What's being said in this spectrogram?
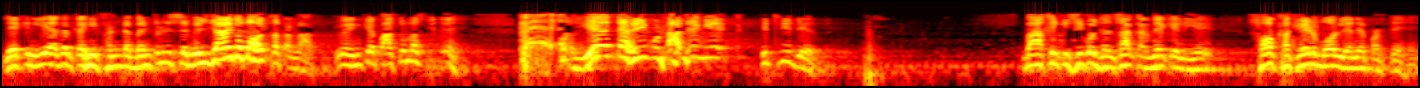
لیکن یہ اگر کہیں فنڈامنٹلسٹ سے مل جائیں تو بہت خطرناک ہے، کیونکہ ان کے پاس تو مسجدیں ہیں۔ یہ تحریک اٹھا دیں گے اتنی دیر میں۔ باقی کسی کو جلسہ کرنے کے لیے سو کھکھیڑ مول لینے پڑتے ہیں۔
